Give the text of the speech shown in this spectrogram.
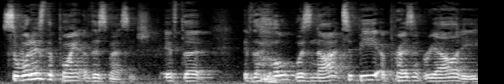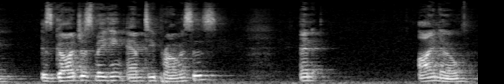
So, what is the point of this message? If the, if the hope was not to be a present reality, is God just making empty promises? And I know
